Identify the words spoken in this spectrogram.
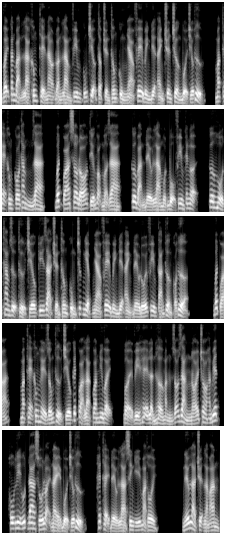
vậy căn bản là không thể nào đoàn làm phim cũng triệu tập truyền thông cùng nhà phê bình điện ảnh chuyên trường buổi chiếu thử, mặt thẻ không có tham gia, bất quá sau đó tiếng vọng mở ra, cơ bản đều là một bộ phim khen ngợi, cơ hồ tham dự thử chiếu ký giả truyền thông cùng chức nghiệp nhà phê bình điện ảnh đều đối phim tán thưởng có thừa. Bất quá, mặt thẻ không hề giống thử chiếu kết quả lạc quan như vậy, bởi vì hệ lần hờ mằn rõ ràng nói cho hắn biết, hollywood đa số loại này buổi chiếu thử, hết thể đều là sinh ý mà thôi. Nếu là chuyện làm ăn,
